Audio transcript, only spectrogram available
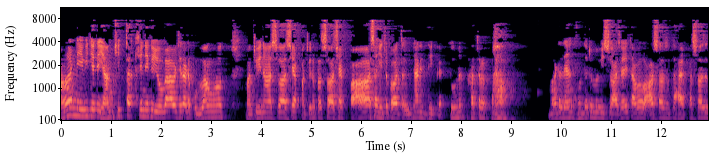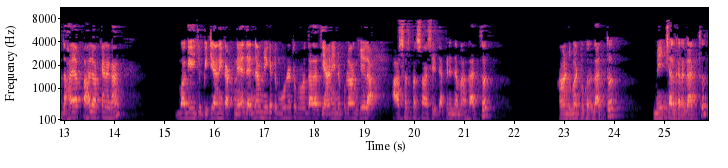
ආන්නේ විදිහට යම් චිත්තක්ෂණයක යෝගාවචරයට පුළුවන් වුණොත් මතුවෙන ආස්වාසයක් මතුවෙන ප්‍රසවාසයක් පාස හිත පවත්ත විනාඩි 2 3 4 5 මට දැන් හොඳටම විශ්වාසයි. තව ආස්වාස 10 ප්‍රසවාස 10ක් 15ක් යනකම් මගේ හිත පිට යන එකක් නෑ. දැන් නම් මේකට මූණට මූණ දාලා තියාගෙන ඉන්න පුළුවන් කියලා ආශ්වාස ප්‍රශ්වාසයේ දැපෙන දමා ගත්තොත් ආණ්ඩුමට්ටු කරගත්තොත් මේචල් කරගත්තොත්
